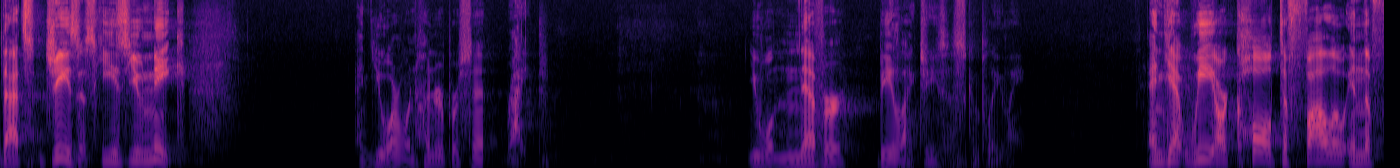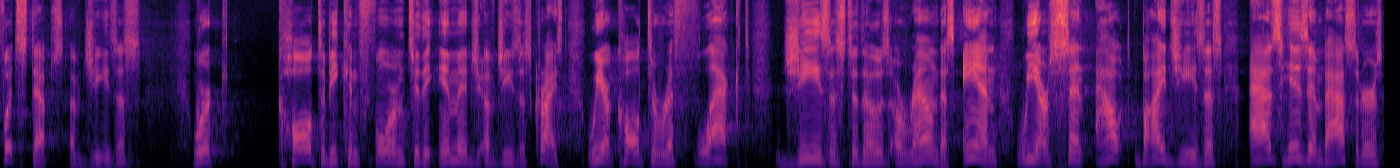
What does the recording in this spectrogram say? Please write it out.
That's Jesus, He's unique. And you are 100% right. You will never be like Jesus completely. And yet, we are called to follow in the footsteps of Jesus. We're called to be conformed to the image of Jesus Christ. We are called to reflect Jesus to those around us. And we are sent out by Jesus as his ambassadors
